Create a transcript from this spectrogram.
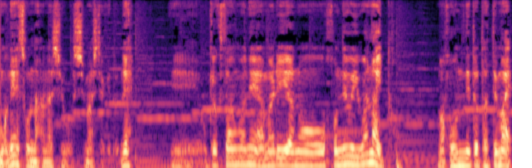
もね、そんな話をしましたけどね、えー、お客さんはね、あまりあの、本音を言わないと。まあ、本音と建前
